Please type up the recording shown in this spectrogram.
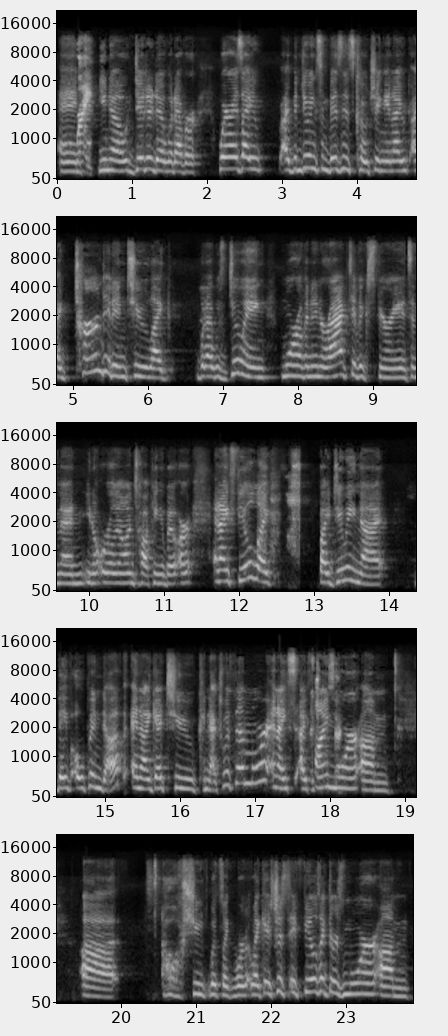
and right. you know, da da da whatever. Whereas I I've been doing some business coaching and I I turned it into like what I was doing more of an interactive experience, and then you know early on talking about art. And I feel like by doing that, they've opened up, and I get to connect with them more, and I I find more. Um, uh, oh shoot what's like word like it's just it feels like there's more um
